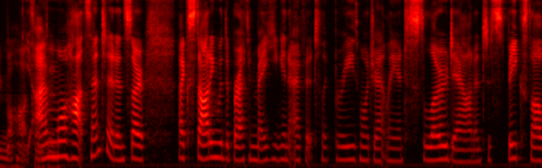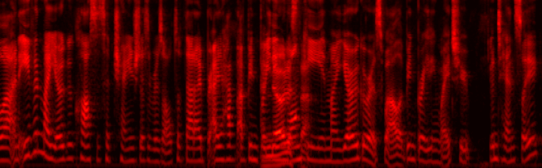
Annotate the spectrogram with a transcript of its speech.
Be more heart I'm more heart centered. And so, like starting with the breath and making an effort to like breathe more gently and to slow down and to speak slower. And even my yoga classes have changed as a result of that. I, I have I've been breathing wonky in my yoga as well. I've been breathing way too intensely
